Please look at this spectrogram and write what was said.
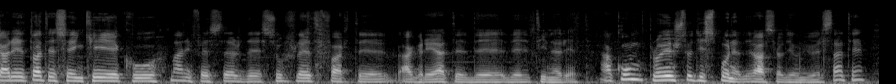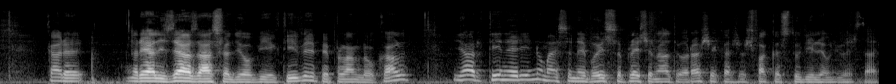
care toate se încheie cu manifestări de suflet foarte agreate de, de tineret. Acum Ploieștiul dispune de astfel de universitate care realizează astfel de obiective pe plan local, iar tinerii nu mai sunt nevoiți să plece în alte orașe ca să-și facă studiile universitare,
